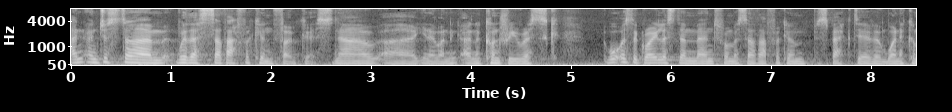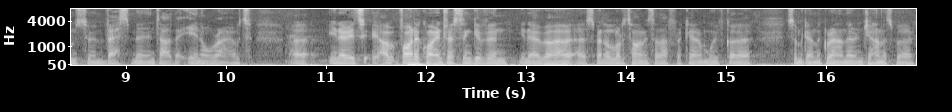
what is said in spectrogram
And, and just um, with a South African focus now, uh, you know, and, and a country risk what was the grey list then meant from a South African perspective and when it comes to investment, either in or out? Uh, you know, it's, I find it quite interesting given, you know, uh, I spent a lot of time in South Africa and we've got a, somebody on the ground there in Johannesburg.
